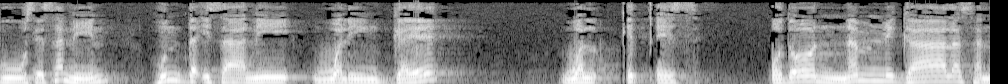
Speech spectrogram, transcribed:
buuse saniin hunda isaanii waliin ga'ee wal qixxeesse odoo namni gaala san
